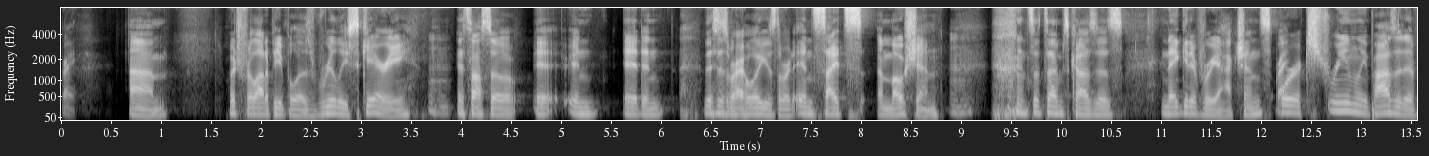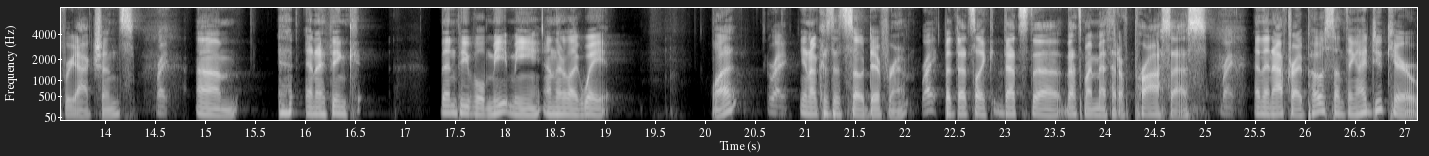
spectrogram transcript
right, um, which for a lot of people is really scary. Mm-hmm. It's also it in it and this is where I will use the word incites emotion, Mm-hmm. and sometimes causes negative reactions or extremely positive reactions. right, Um, and I think then people meet me and they're like, "Wait, what?" right, You know, because it's so different. Right. But that's like that's the that's my method of process. Right. And then after I post something, I do care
